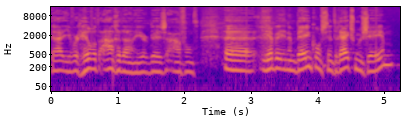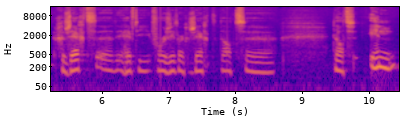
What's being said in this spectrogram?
Ja, je wordt heel wat aangedaan hier op deze avond. Eh, die hebben in een bijeenkomst in het Rijksmuseum gezegd, eh, heeft die voorzitter gezegd, dat, eh, dat in,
